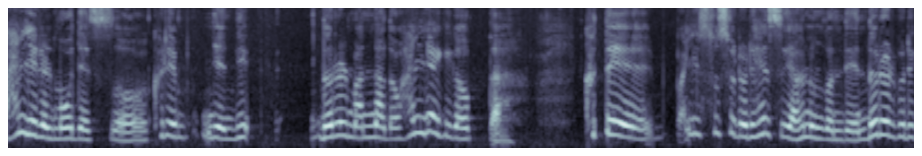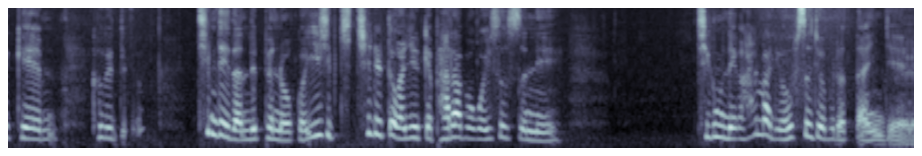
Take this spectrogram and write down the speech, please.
할 일을 못했어. 그래 이제 네, 너를 만나도 할 얘기가 없다. 그때 빨리 수술을 했어야 하는 건데 너를 그렇게 그 침대에다 눕혀놓고 27일 동안 이렇게 바라보고 있었으니 지금 내가 할 말이 없어져 버렸다 이제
